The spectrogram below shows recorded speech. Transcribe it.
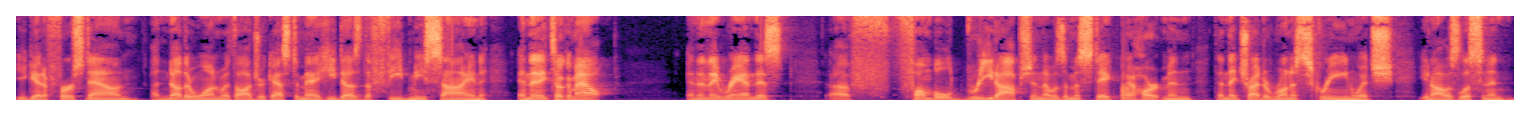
you get a first down, another one with Audric Estime. He does the feed me sign, and then they took him out. And then they ran this uh, fumbled read option that was a mistake by Hartman. Then they tried to run a screen, which, you know, I was listening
